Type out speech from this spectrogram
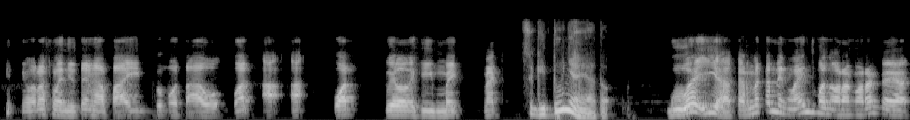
Ini orang selanjutnya ngapain? Gue mau tahu. What uh, uh, what will he make? Segitunya ya, Tok? Gue iya, karena kan yang lain cuma orang-orang kayak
